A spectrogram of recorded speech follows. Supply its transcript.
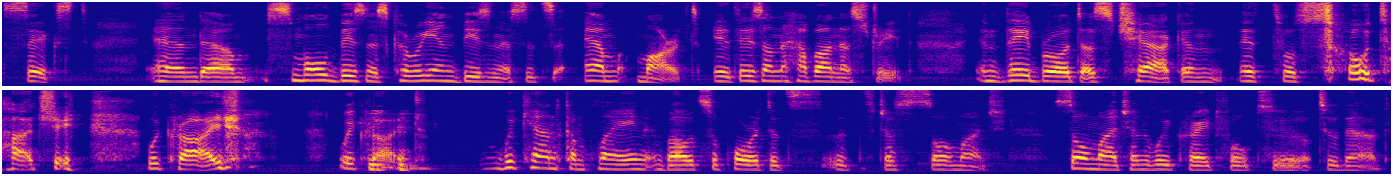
6th and um, small business korean business it's m mart. It is on havana street. And they brought us check and it was so touchy. We cried. We cried we can't complain about support. It's it's just so much, so much, and we're grateful to to that.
